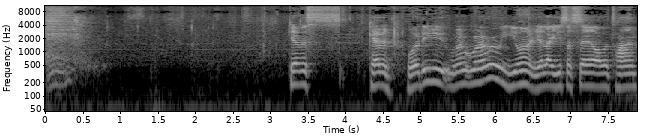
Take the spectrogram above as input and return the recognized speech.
Mm. Kevin, Kevin, what do you remember? Remember when you and you like used to say all the time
